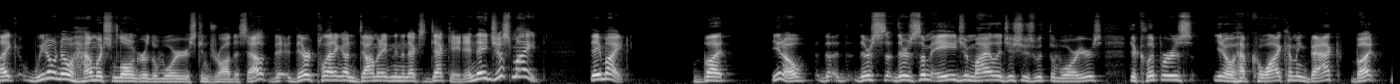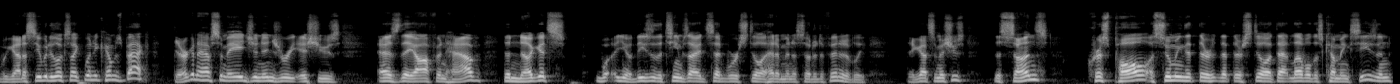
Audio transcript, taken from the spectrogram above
like we don't know how much longer the Warriors can draw this out. They're planning on dominating the next decade, and they just might. They might, but you know, the, there's there's some age and mileage issues with the Warriors. The Clippers, you know, have Kawhi coming back, but we got to see what he looks like when he comes back. They're going to have some age and injury issues as they often have. The Nuggets, you know, these are the teams I had said were still ahead of Minnesota definitively. They got some issues. The Suns, Chris Paul, assuming that they're that they're still at that level this coming season,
